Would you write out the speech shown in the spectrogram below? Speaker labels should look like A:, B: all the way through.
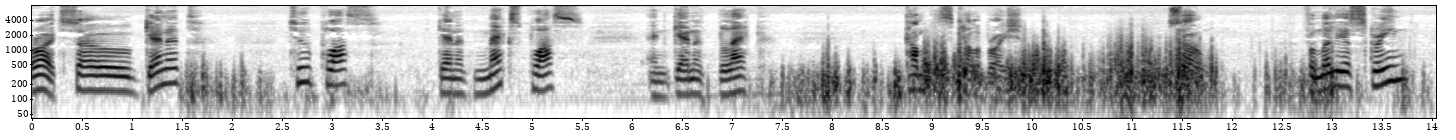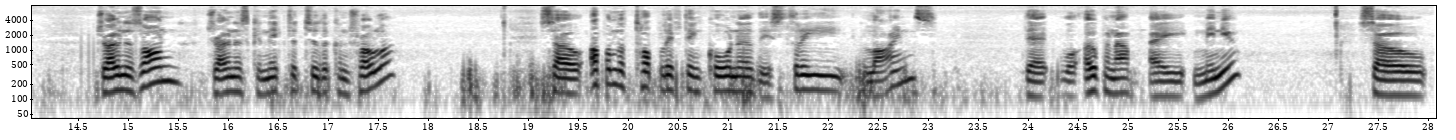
A: Alright, so Gannet 2 Plus, Gannet Max Plus, and Gannet Black compass calibration. So, familiar screen, drone is on, drone is connected to the controller. So up on the top left hand corner there's three lines that will open up a menu. So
